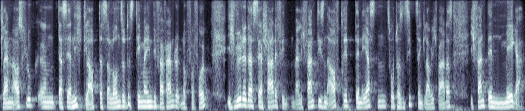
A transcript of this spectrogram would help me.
kleinen Ausflug, ähm, dass er nicht glaubt, dass Alonso das Thema Indy 500 noch verfolgt. Ich würde das sehr schade finden, weil ich fand diesen Auftritt, den ersten 2017, glaube ich, war das, ich fand den mega.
